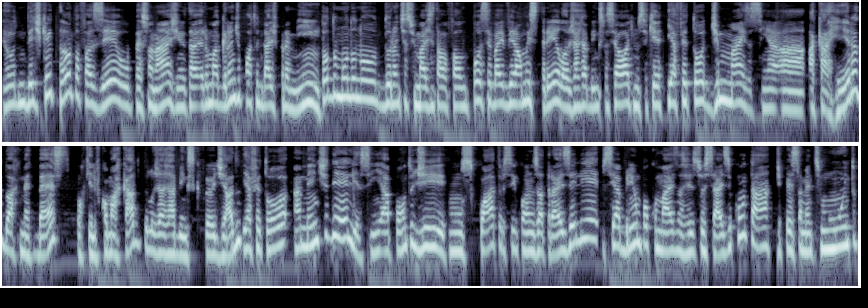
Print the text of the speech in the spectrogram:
Eu me dediquei tanto a fazer o personagem, tá- era uma grande oportunidade pra mim. Todo mundo no- durante as filmagens tava falando: Pô, você vai virar uma estrela, o Jar Binks vai ser ótimo, não sei o quê. E afetou demais, assim, a, a carreira do Ahmed Best, porque ele ficou marcado pelo Jar Binks, que foi odiado, e afetou a mente dele, assim, a ponto de uns 4, 5 anos atrás ele se abrir um pouco mais nas redes sociais e contar de pensamentos muito,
